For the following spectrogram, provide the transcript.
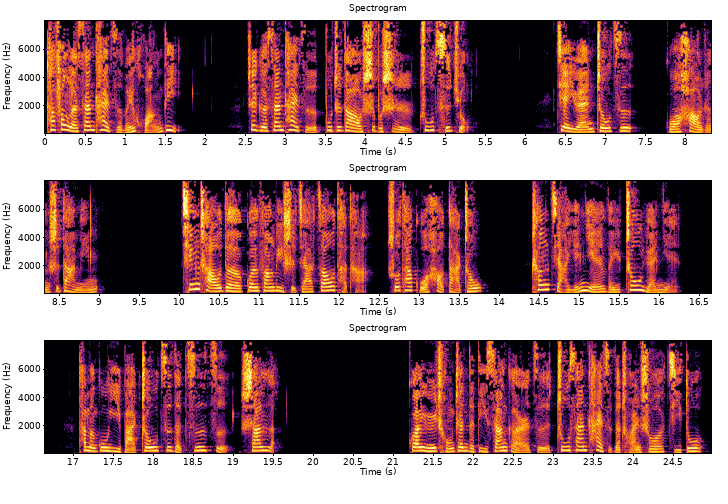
他奉了三太子为皇帝，这个三太子不知道是不是朱慈炯。建元周资，国号仍是大明。清朝的官方历史家糟蹋他。说他国号大周，称甲寅年为周元年，他们故意把周资的资字删了。关于崇祯的第三个儿子朱三太子的传说极多。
